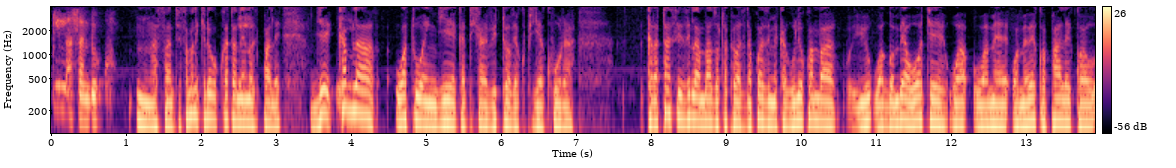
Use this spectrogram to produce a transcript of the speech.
kila sanduku. Mm, asante samani kidogo kukata neno pale. Je, kabla watu waingie katika vituo vya kupiga kura, karatasi zile ambazo watapewa zinakuwa zimekaguliwa kwamba wagombea wote wa, wame, wamewekwa pale kwa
